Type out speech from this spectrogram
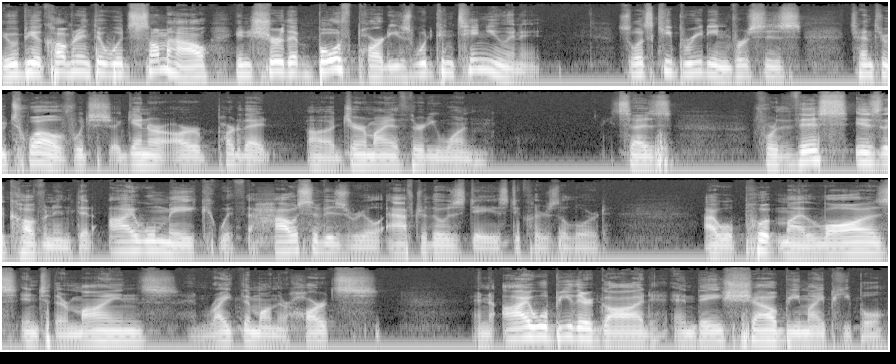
It would be a covenant that would somehow ensure that both parties would continue in it. So let's keep reading verses 10 through 12, which again are, are part of that uh, Jeremiah 31. It says, For this is the covenant that I will make with the house of Israel after those days, declares the Lord. I will put my laws into their minds and write them on their hearts, and I will be their God, and they shall be my people.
